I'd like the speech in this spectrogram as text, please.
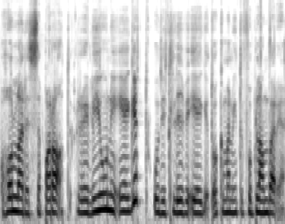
hålla det separat. Religion är eget och ditt liv är eget och man inte får blanda det.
